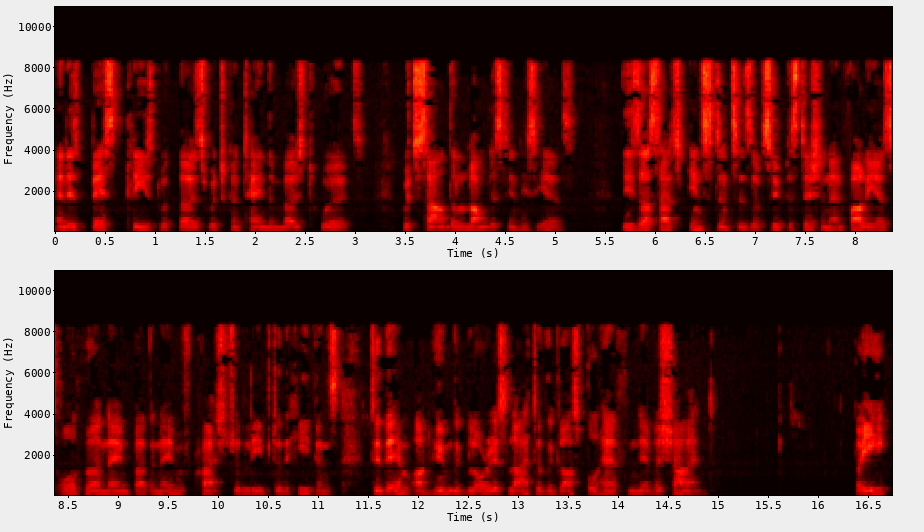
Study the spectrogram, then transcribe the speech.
and is best pleased with those which contain the most words, which sound the longest in his ears. These are such instances of superstition and folly as all who are named by the name of Christ should leave to the heathens, to them on whom the glorious light of the gospel hath never shined. Be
